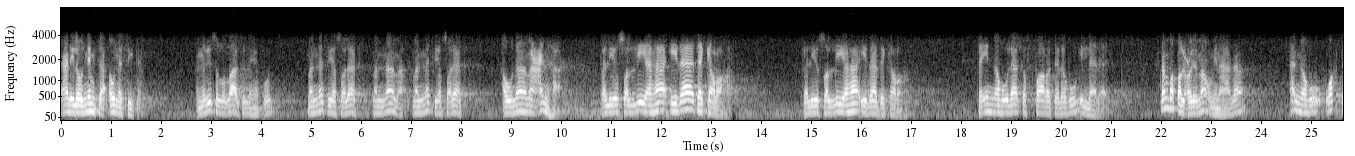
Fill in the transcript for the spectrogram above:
يعني لو نمت أو نسيت. النبي صلى الله عليه وسلم يقول من نسي صلاة من نام من نسي صلاة أو نام عنها فليصليها إذا ذكرها. فليصليها إذا ذكرها. فإنه لا كفارة له إلا ذلك. استنبط العلماء من هذا أنه وقت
